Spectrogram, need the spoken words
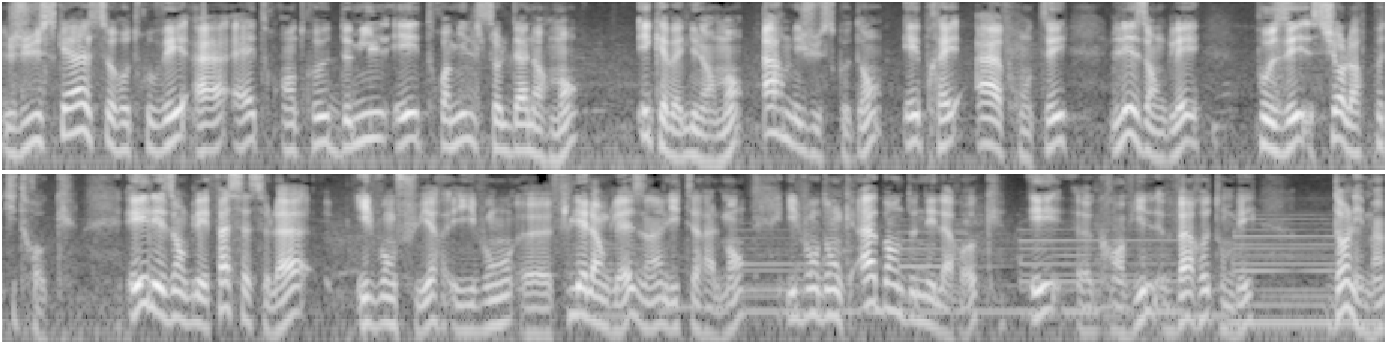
jusqu'à se retrouver à être entre 2000 et 3000 soldats normands et cavaliers normands armés jusqu'aux dents et prêts à affronter les Anglais posés sur leur petite roque. Et les Anglais, face à cela, ils vont fuir et ils vont euh, filer l'anglaise, hein, littéralement. Ils vont donc abandonner la roque et euh, Granville va retomber dans les mains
